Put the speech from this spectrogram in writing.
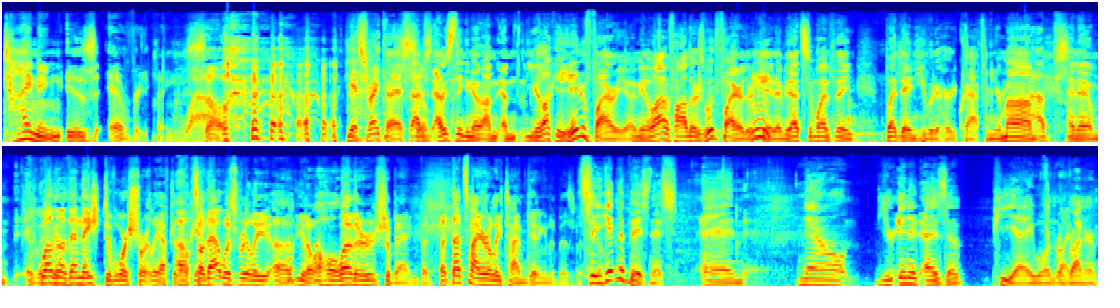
Timing is everything. Wow. So, Yeah, right. Though. I, was, I was- I was thinking, you know, I'm, I'm, you're lucky he didn't fire you. I mean, a lot of fathers would fire their kid. I mean, that's the one thing. But then he would have heard crap from your mom. Absolutely. And then well, no, then they divorced shortly after that. Okay. So that was really, uh, you know, a whole other shebang. But but that's my early time getting into business. So you get into business, and now you're in it as a PA, well, a Right. runner.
